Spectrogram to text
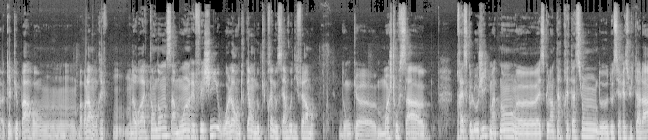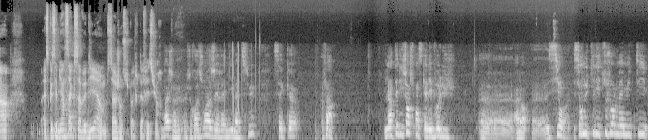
euh, quelque part, on, bah voilà, on, aura tendance à moins réfléchir, ou alors en tout cas, on occuperait nos cerveaux différemment. Donc moi, je trouve ça presque logique maintenant. est-ce que l'interprétation de, ces résultats-là, est-ce que c'est bien ça que ça veut dire? Ça, j'en suis pas tout à fait sûr. Moi, je, rejoins Jérémy là-dessus. C'est que, enfin, l'intelligence, je pense qu'elle évolue. Euh, alors, euh, si, on, utilise toujours le même outil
